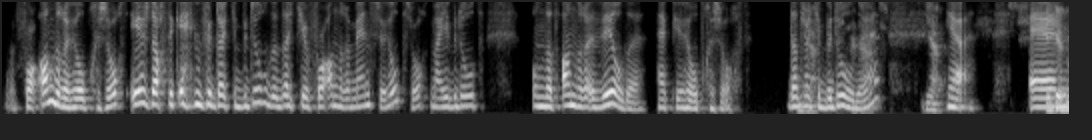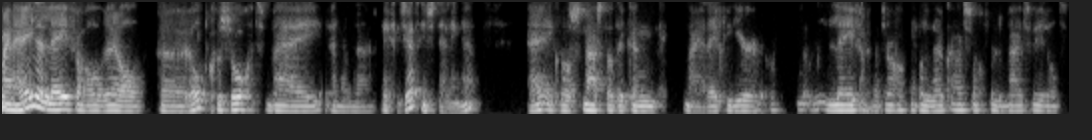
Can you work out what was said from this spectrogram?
voor anderen hulp gezocht. Eerst dacht ik even dat je bedoelde dat je voor andere mensen hulp zocht, maar je bedoelt omdat anderen het wilden, heb je hulp gezocht. Dat is wat je bedoelde, hè? Ja. ja. En... Ik heb mijn hele leven al wel hulp gezocht bij GGZ-instellingen. ik was naast dat ik een nou ja, regulier leven, wat er ook wel een leuk uitzag voor de buitenwereld,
